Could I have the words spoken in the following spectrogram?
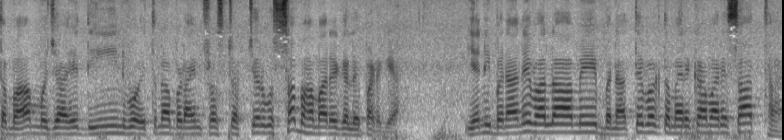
تمام مجاہدین، وہ اتنا بڑا انفراسٹرکچر وہ سب ہمارے گلے پڑ گیا۔ یعنی بنانے والا میں بناتے وقت امریکہ ہمارے ساتھ تھا،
